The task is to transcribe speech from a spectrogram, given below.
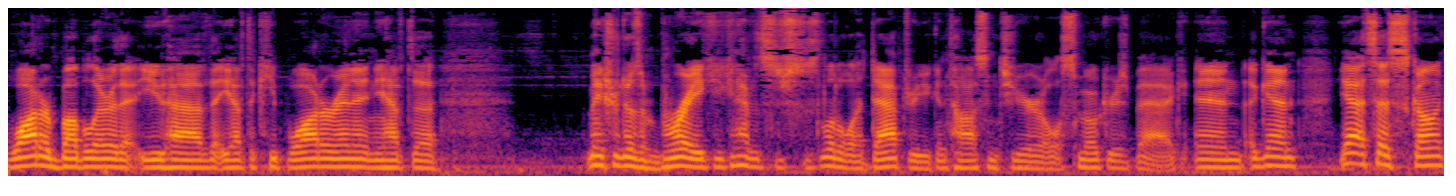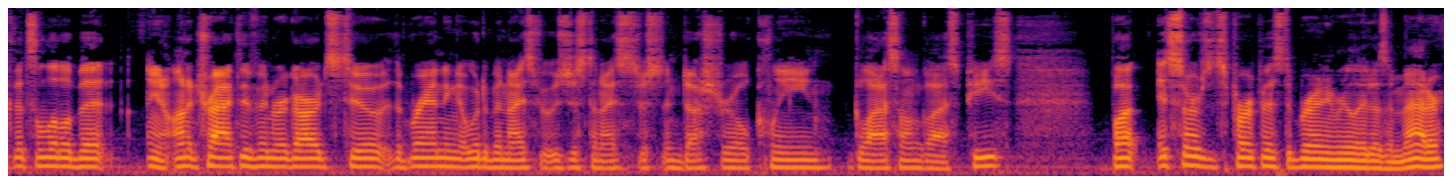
water bubbler that you have, that you have to keep water in it, and you have to make sure it doesn't break, you can have this, this little adapter you can toss into your little smoker's bag. And again, yeah, it says skunk. That's a little bit you know unattractive in regards to the branding. It would have been nice if it was just a nice, just industrial, clean glass on glass piece but it serves its purpose. The branding really doesn't matter.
